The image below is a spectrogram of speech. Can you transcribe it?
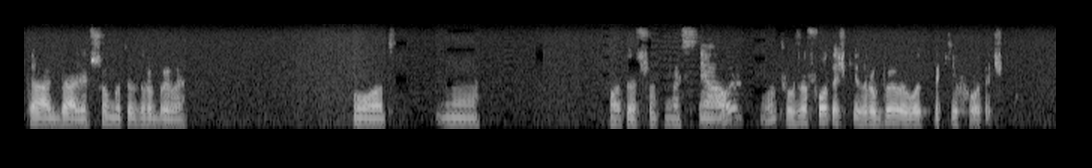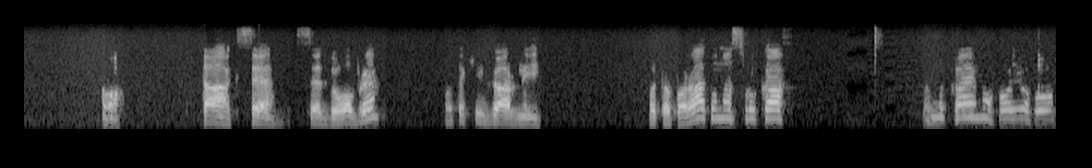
Так, далі. Що ми тут зробили? От. От, щоб ми зняли. От вже фоточки зробили, от такі фоточки. О. Так, все, все добре. Ось такий гарний фотоапарат у нас в руках. Вмикаємо його.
